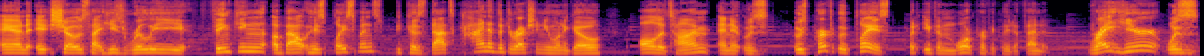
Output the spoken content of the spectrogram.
and it shows that he's really thinking about his placements because that's kind of the direction you want to go all the time. And it was it was perfectly placed, but even more perfectly defended. Right here was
